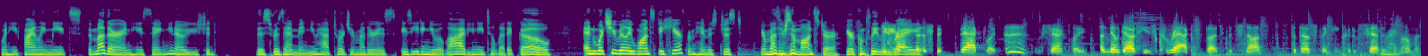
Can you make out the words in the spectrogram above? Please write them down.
when he finally meets the mother and he's saying, you know, you should this resentment you have towards your mother is is eating you alive. You need to let it go. And what she really wants to hear from him is just your mother's a monster. You're completely right. Exactly. Exactly. Uh, no doubt he's correct, but it's not the best thing he could have said at Right. the moment.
